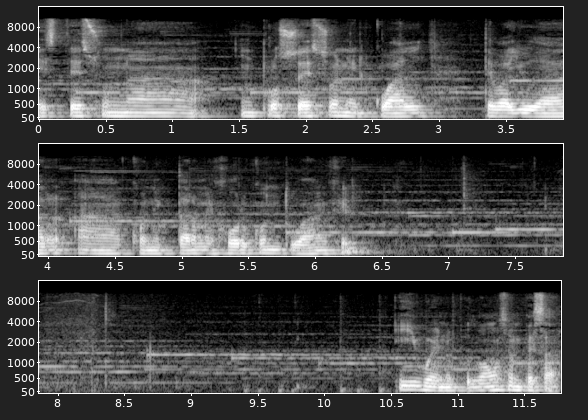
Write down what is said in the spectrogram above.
Este es un proceso en el cual te va a ayudar a conectar mejor con tu ángel. Y bueno, pues vamos a empezar.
